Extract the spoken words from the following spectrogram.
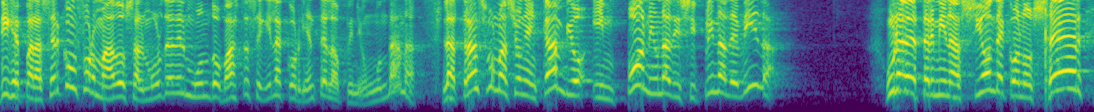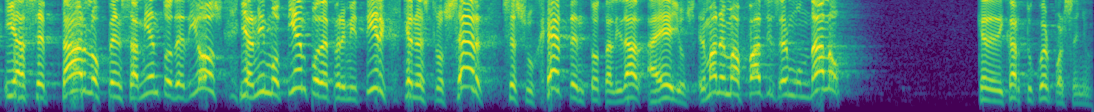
Dije, para ser conformados al molde del mundo basta seguir la corriente de la opinión mundana. La transformación, en cambio, impone una disciplina de vida. Una determinación de conocer y aceptar los pensamientos de Dios y al mismo tiempo de permitir que nuestro ser se sujete en totalidad a ellos. Hermano, es más fácil ser mundano que dedicar tu cuerpo al Señor.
